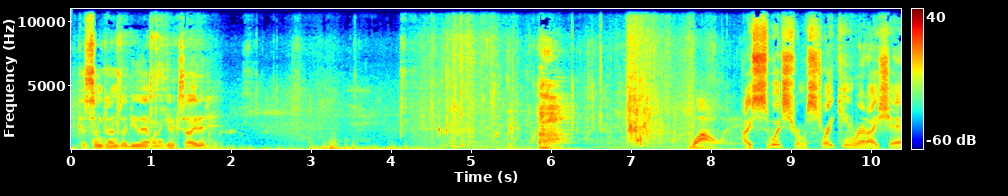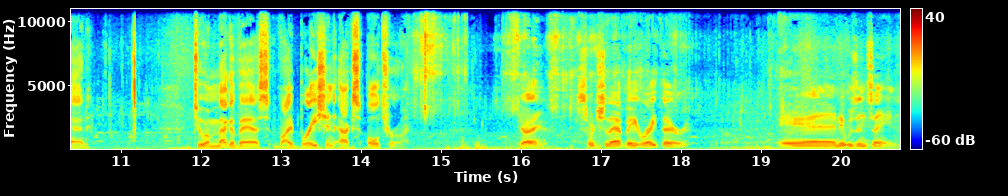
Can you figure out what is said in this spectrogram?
Because sometimes I do that when I get excited. wow. I switched from a Strike King Red Eye Shad to a Megabass Vibration X Ultra. Okay, switch to that bait right there. And it was insane.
